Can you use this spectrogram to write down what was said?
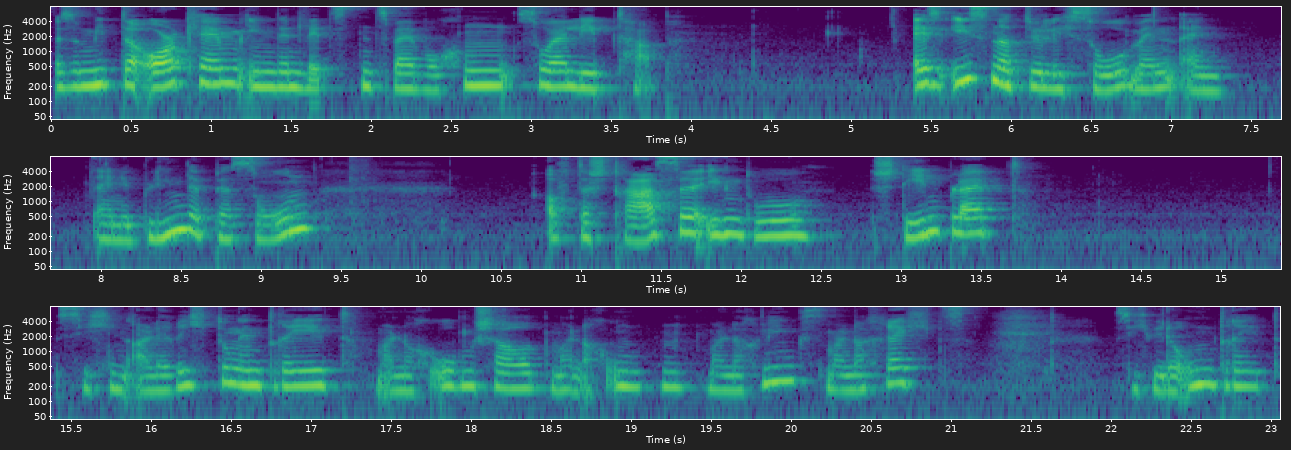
also mit der Orcam in den letzten zwei Wochen so erlebt habe. Es ist natürlich so, wenn ein, eine blinde Person auf der Straße irgendwo stehen bleibt, sich in alle Richtungen dreht, mal nach oben schaut, mal nach unten, mal nach links, mal nach rechts, sich wieder umdreht,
